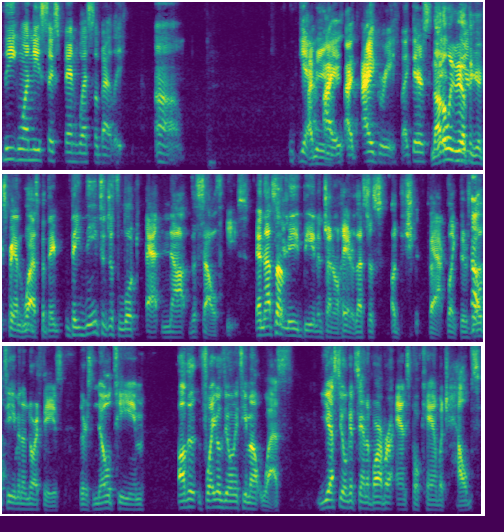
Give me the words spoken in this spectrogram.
League One needs to expand West so badly. Um, yeah, I mean- I, I I agree. Like, there's not it- only do they have to expand west, but they they need to just look at not the southeast. And that's not Yeah. me being a general hater. That's just a fact. Like there's no Oh. team in the northeast. There's no team. Other Fuego's the only team out west. Yes, you'll get Santa Barbara and Spokane, which helps.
